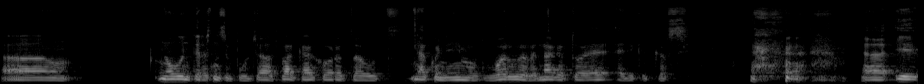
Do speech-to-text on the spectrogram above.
а, много интересно се получава това, как хората от някой не им отговорил, веднага той е еди какъв си. и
